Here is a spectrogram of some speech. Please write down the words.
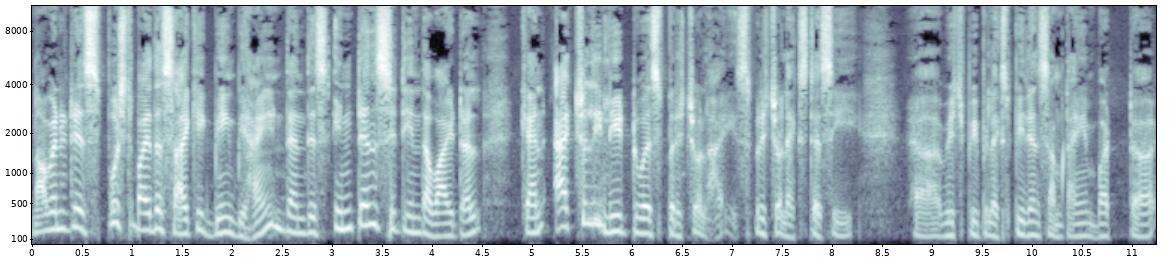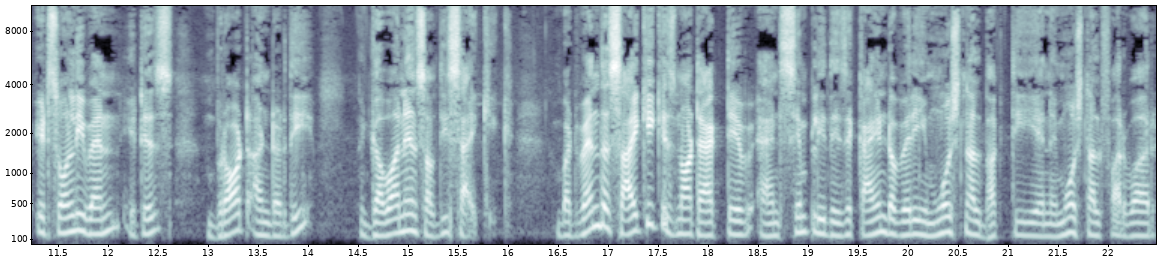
Now, when it is pushed by the psychic being behind, then this intensity in the vital can actually lead to a spiritual high, spiritual ecstasy, uh, which people experience sometime, but uh, it's only when it is brought under the governance of the psychic. But when the psychic is not active and simply there is a kind of very emotional bhakti and emotional fervor,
